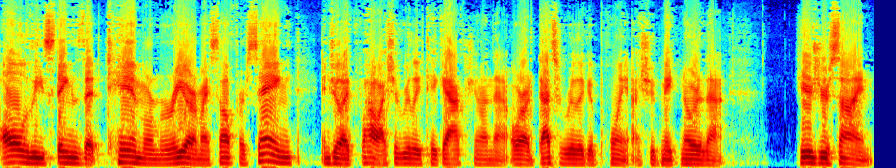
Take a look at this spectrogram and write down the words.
all of these things that tim or maria or myself are saying and you're like wow i should really take action on that or that's a really good point i should make note of that. Here's your sign.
